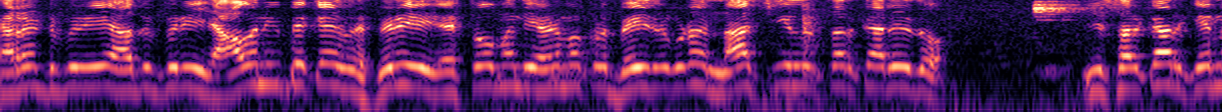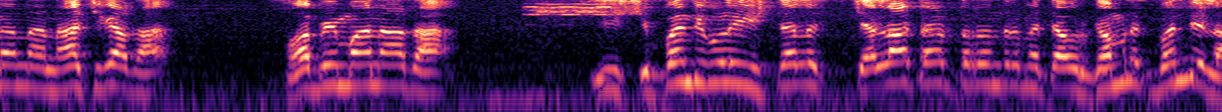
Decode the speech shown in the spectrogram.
ಕರೆಂಟ್ ಫ್ರೀ ಅದು ಫ್ರೀ ಯಾವನಿಗೆ ಬೇಕಾಗಿದೆ ಫ್ರೀ. ಎಷ್ಟೋ ಮಂದಿ ಹೆಣ್ಮಕ್ಳು ಬೇಯ್ದ್ರು ಕೂಡ ನಾಚಿಕೆ ಇಲ್ಲ ಸರ್ಕಾರ ಇದು. ಈ ಸರ್ಕಾರಕ್ಕೆ ಏನನ್ನ ನಾಚಿಕೆ ಅದ ಸ್ವಾಭಿಮಾನ ಅದ ಈ ಸಿಬ್ಬಂದಿಗಳು ಇಷ್ಟೆಲ್ಲ ಚೆಲ್ಲಾಟ ಆಡ್ತಾರಂದ್ರೆ ಮತ್ತೆ ಅವ್ರ ಗಮನಕ್ಕೆ ಬಂದಿಲ್ಲ.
